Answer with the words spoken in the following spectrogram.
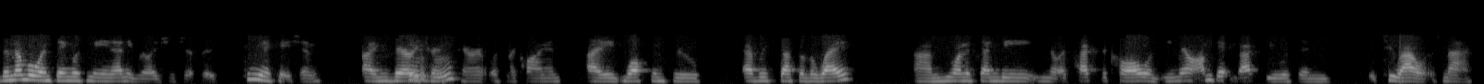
the number one thing with me in any relationship is communication. I'm very Mhm. transparent with my clients. I walk them through every step of the way. Um, you want to send me, you know, a text, a call, an email. I'm getting back to you within two hours max.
